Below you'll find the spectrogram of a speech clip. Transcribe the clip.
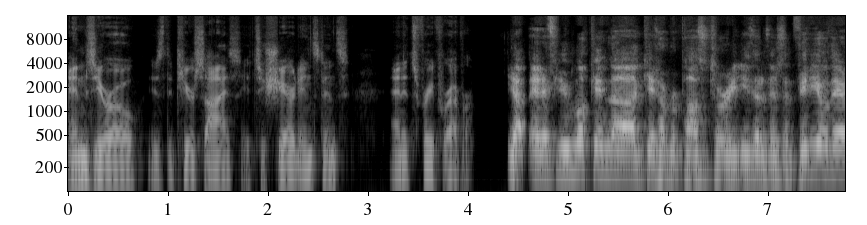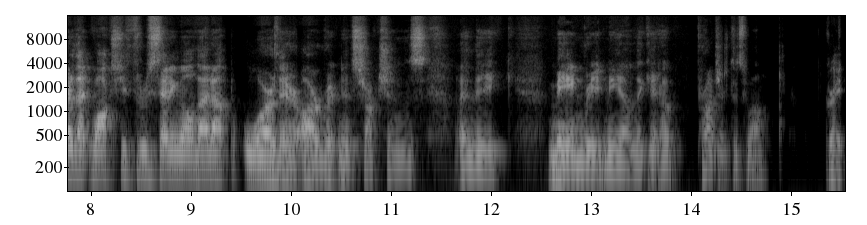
M0 is the tier size, it's a shared instance, and it's free forever. Yep. And if you look in the GitHub repository, either there's a video there that walks you through setting all that up, or there are written instructions in the main README on the GitHub project as well. Great.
